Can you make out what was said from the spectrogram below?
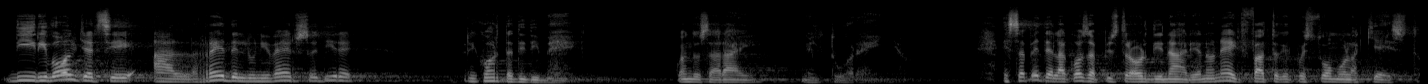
di rivolgersi al Re dell'universo e dire ricordati di me quando sarai nel tuo regno. E sapete la cosa più straordinaria non è il fatto che quest'uomo l'ha chiesto,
